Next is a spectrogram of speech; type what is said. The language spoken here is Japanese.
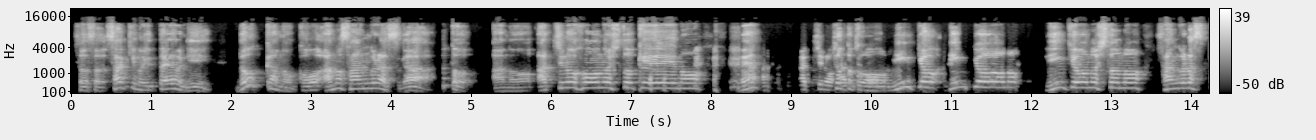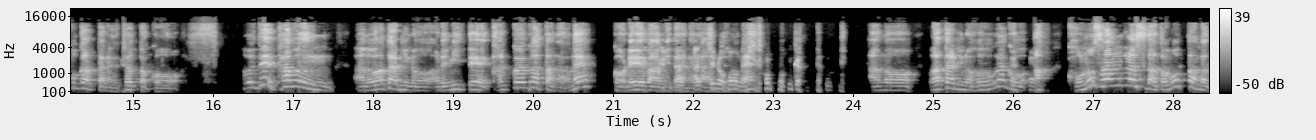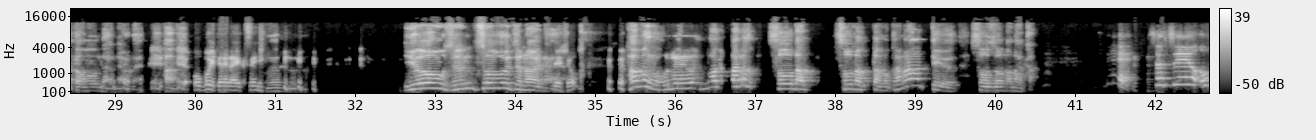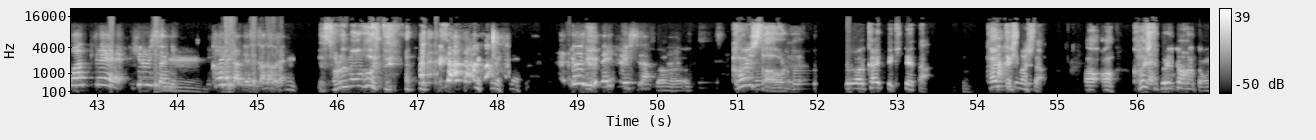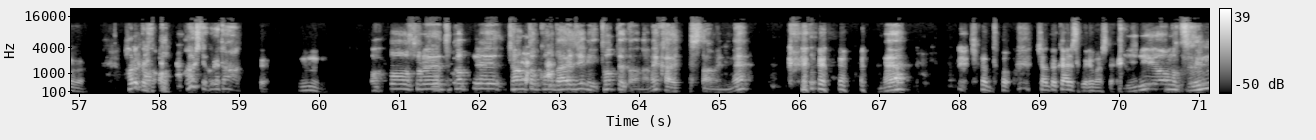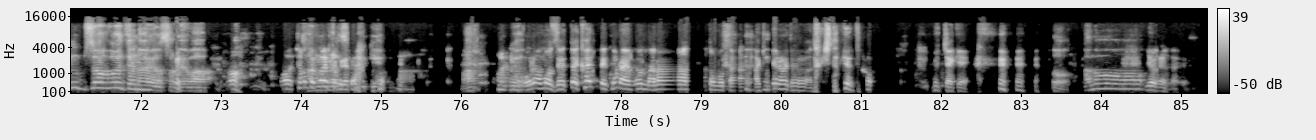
そうそう、さっきも言ったように、どっかのこう、あのサングラスが、ちょっと、あの、あっちの方の人系の、ね、あっちの、ちょっとこう、人形、人形の、人形の人のサングラスっぽかったのよ、ちょっとこう。それで、多分、あの、渡りのあれ見て、かっこよかったんだよね。こう、レーバーみたいなああ感じの、っちの方のね。人っぽかった。あの、渡りの方がこう、あ、このサングラスだと思ったんだと思うんだよね、俺。多分。覚えてないくせに。うんいやもう全然覚えてないね。でしょ？多分俺だったらそうだそうだったのかなっていう想像の中。で、撮影終わって、ひろしさんにうん書いたんですか、それ。いやそれも覚えて。どうですか、ひろしさん。返した？俺。それは帰ってきてた。帰ってきまし。たた。あ、あ、返してくれたと思う。春田さん、あ、返してくれたって。うん。あこうそれ使ってちゃんとこう大事に取ってたんだね、返すためにね。ね。ちゃんと、ちゃんと返してくれましたよ。いやもう全然覚えてないよ、それは。あ、ちゃんと返してくれた。俺はもう絶対帰ってこないもんだなと思ったら諦めてましたけど、ぶっちゃけそうあのーよかったです。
